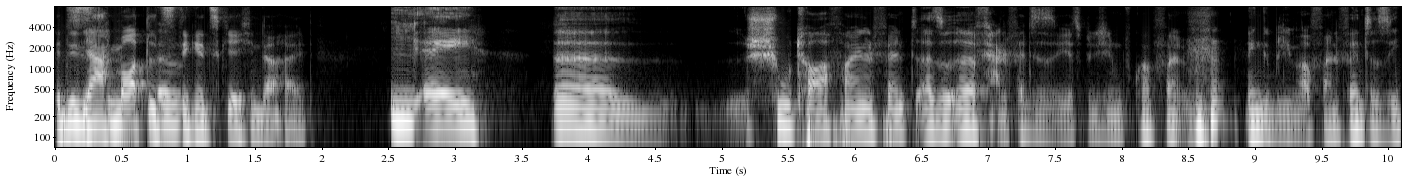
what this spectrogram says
Dieses Ja, Immortals-Dingenskirchen da halt. EA äh, Shooter Final Fantasy, also äh, Final Fantasy, jetzt bin ich im Kopf hängen geblieben auf Final Fantasy.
